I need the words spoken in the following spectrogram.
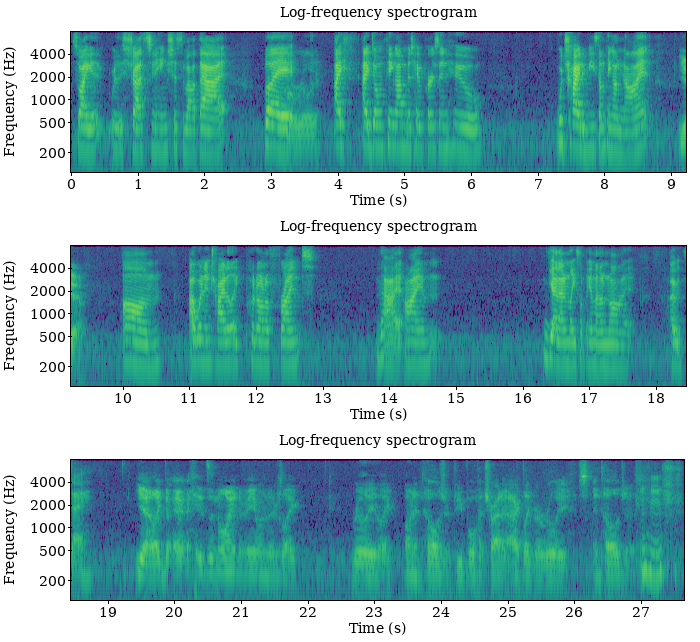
so I get really stressed and anxious about that. But Oh really? I I don't think I'm the type of person who would try to be something I'm not. Yeah. Um, I wouldn't try to like put on a front that I'm yeah, that I'm like something that I'm not. I would say. Yeah. Like eh, it's annoying to me when there's like really like unintelligent people that try to act like they're really intelligent. Mhm.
